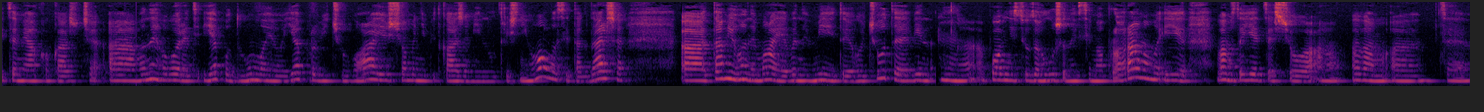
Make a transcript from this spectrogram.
І це м'яко кажучи, а вони говорять: я подумаю, я провідчуваю, що мені підкаже мій внутрішній голос і так далі. Там його немає, ви не вмієте його чути. Він повністю заглушений всіма програмами, і вам здається, що вам це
